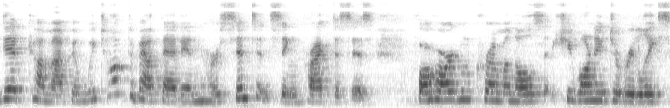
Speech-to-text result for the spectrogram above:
did come up, and we talked about that in her sentencing practices for hardened criminals. She wanted to release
